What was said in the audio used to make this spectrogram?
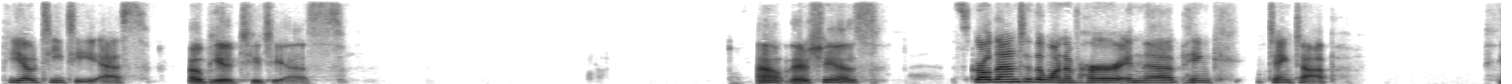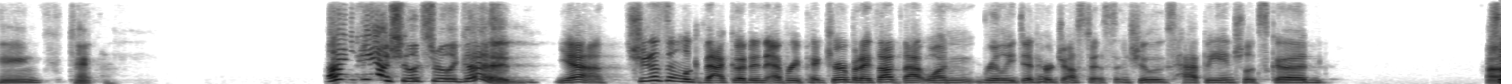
P O T T S. Oh, P O T T S. Oh, there she is. Scroll down to the one of her in the pink tank top. Pink tank. Oh, yeah, she looks really good. Yeah. She doesn't look that good in every picture, but I thought that one really did her justice and she looks happy and she looks good. She Um,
